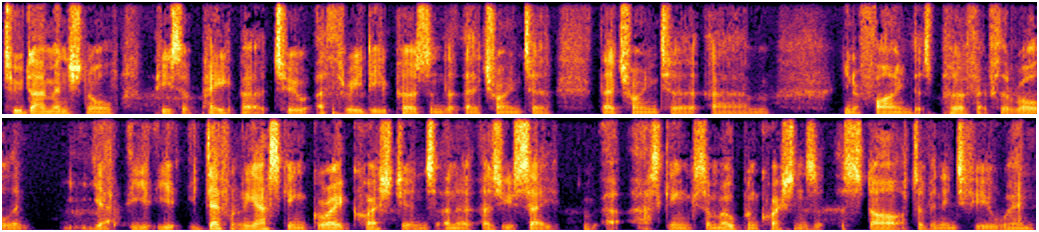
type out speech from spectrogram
two-dimensional piece of paper to a 3d person that they're trying to they're trying to um, you know find that's perfect for the role. And yeah, you, are definitely asking great questions, and uh, as you say, uh, asking some open questions at the start of an interview when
